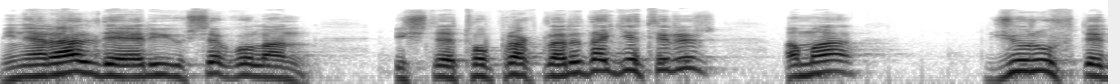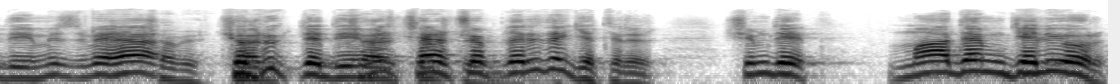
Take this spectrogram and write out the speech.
mineral değeri yüksek olan işte toprakları da getirir ama cüruf dediğimiz veya Tabii, köpük çer- dediğimiz çer- çer çöp çöpleri de getirir. Şimdi madem geliyor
